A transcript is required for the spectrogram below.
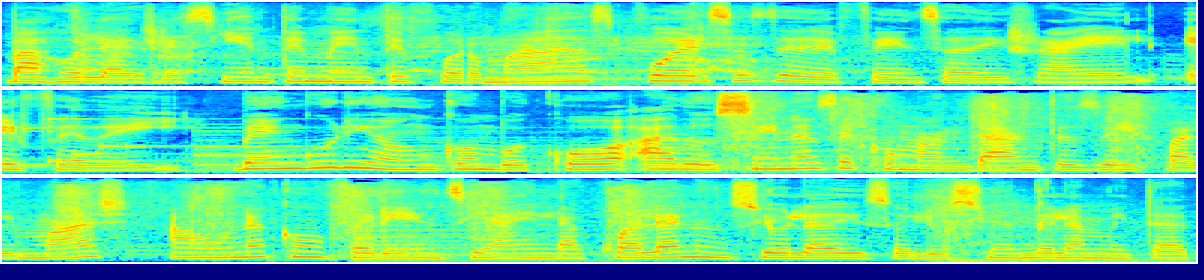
bajo las recientemente formadas Fuerzas de Defensa de Israel, FDI. Ben Gurion convocó a docenas de comandantes del Palmash a una conferencia en la cual anunció la disolución de la mitad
